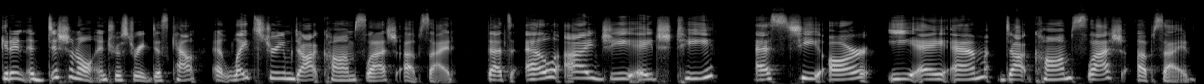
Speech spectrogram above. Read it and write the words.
get an additional interest rate discount at lightstream.com/upside. That's L I G H T S T R E A M dot com slash upside.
